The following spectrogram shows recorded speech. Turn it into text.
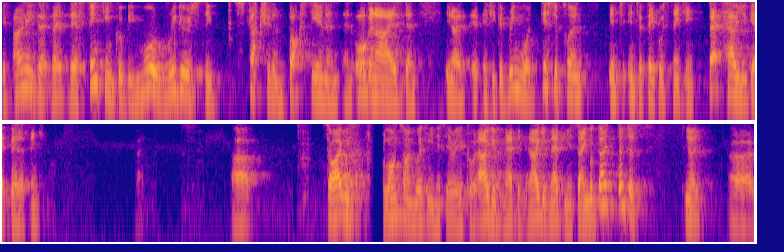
if only the, the, their thinking could be more rigorously structured and boxed in and, and organized and you know if, you could bring more discipline into, into people's thinking that's how you get better thinking right. uh, so I was for a long time working in this area called argument mapping and argument mapping is saying look don't don't just you know uh,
